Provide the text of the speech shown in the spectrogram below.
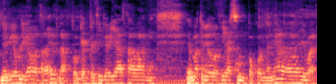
me vi obligado a traerla, porque al principio ya estaban, hemos tenido dos días un poco engañadas y bueno.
